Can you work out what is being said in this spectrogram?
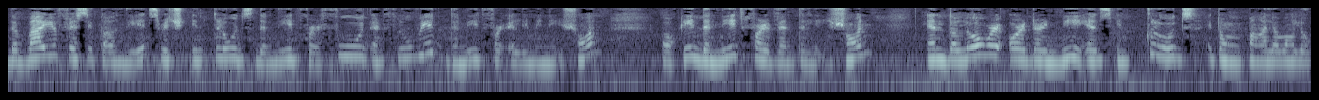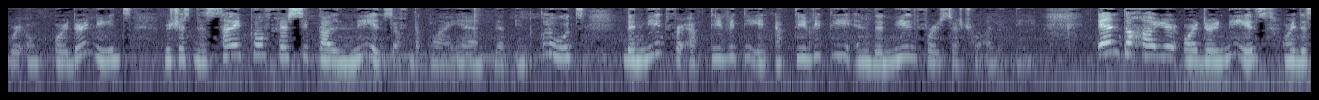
the biophysical needs, which includes the need for food and fluid, the need for elimination, okay, the need for ventilation, and the lower order needs includes itong pangalawang lower order needs, which is the psychophysical needs of the client. That includes the need for activity in activity and the need for sexuality. And the higher order needs or the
